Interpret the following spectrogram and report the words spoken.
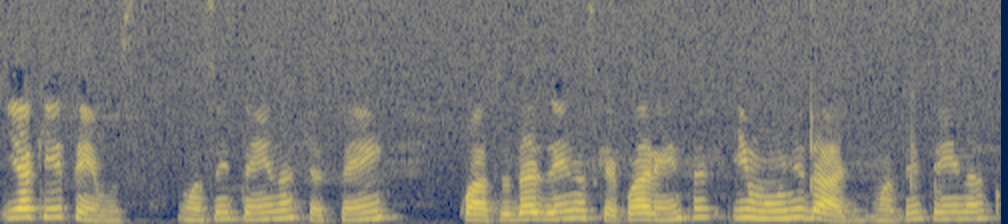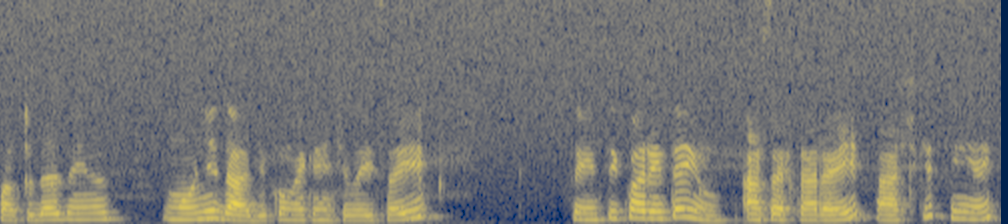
E aqui temos uma centena, que é 100, quatro dezenas, que é 40, e uma unidade. Uma centena, quatro dezenas, uma unidade. Como é que a gente lê isso aí? 141. Acertaram aí? Acho que sim, hein?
